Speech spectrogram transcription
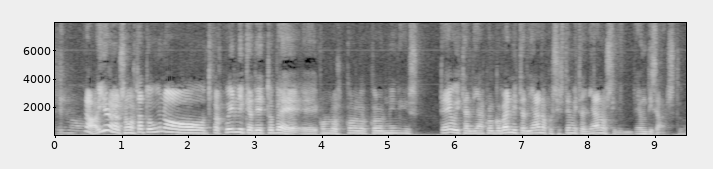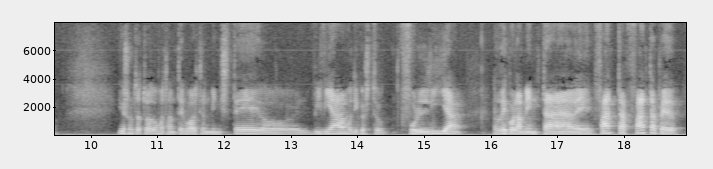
Primo... No, io sono stato uno tra quelli che ha detto, beh, eh, con, lo, con, lo, con il Ministero italiano, col governo italiano, col sistema italiano si, è un disastro. Io sono stato a Roma tante volte al Ministero, viviamo di questa follia regolamentare fatta, fatta per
